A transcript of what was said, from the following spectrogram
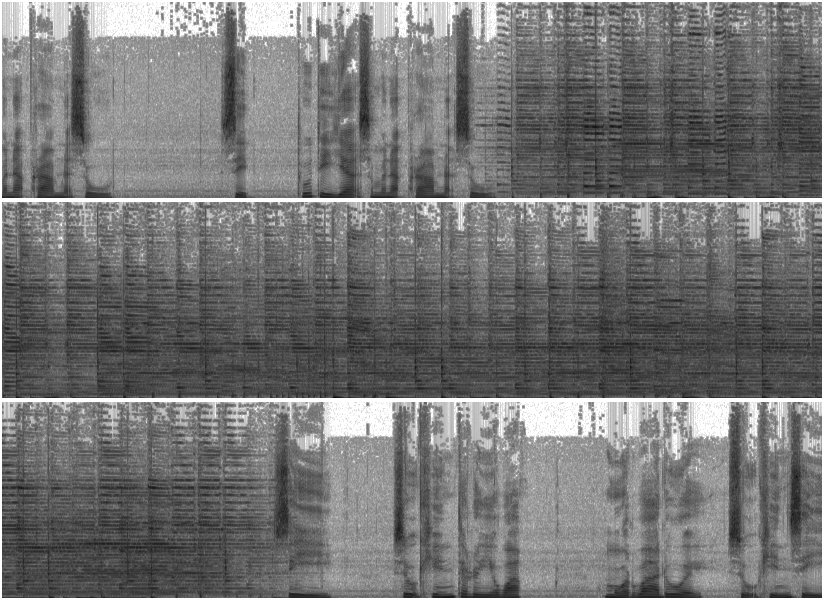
มณพราหมณสูตร 10. ทุติยสมณพราหมณสูตร 4. สุขินตรียวักหมวดว่าด้วย สุขินสี่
